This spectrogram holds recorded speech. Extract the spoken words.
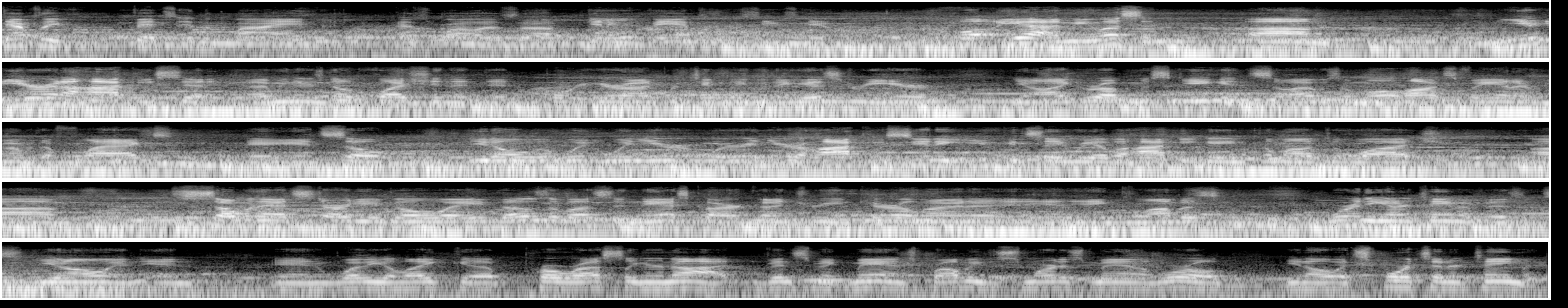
definitely fits in the mind as well as uh, getting fans in the seats too. Well, yeah, I mean, listen. Um, you're, you're, in a hockey city. I mean, there's no question that, that Port Huron, particularly with the history here, you know, I grew up in Muskegon, so I was a Mohawks fan. I remember the flags. And so, you know, when you're we're in your hockey city, you can say we have a hockey game, come out to watch. Um, some of that's starting to go away. Those of us in NASCAR country in Carolina and, and, and Columbus, we're in the entertainment business, you know, and, and, and whether you like uh, pro wrestling or not, Vince McMahon's probably the smartest man in the world. You know, it's sports entertainment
